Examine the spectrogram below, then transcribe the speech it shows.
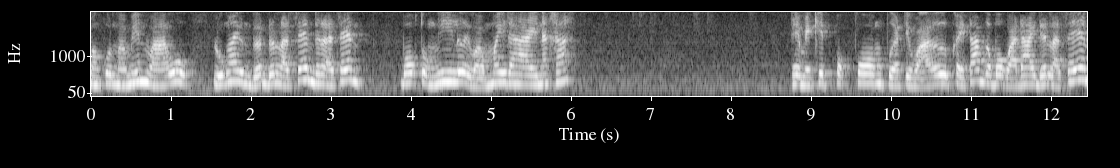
บางคนมาเม้นว่าโอ้ลูกอายเอินเดือนเดือนละเส้นเดือนละเส้น บอกตรงนี้เลยว่าไม่ได้นะคะ แต่ไม่คิดปกป้องเปิดที่ว่าเออใครตามก็บอกว่าได้เดือนละเส้น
